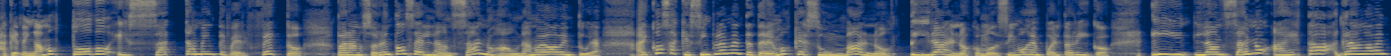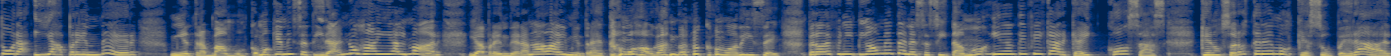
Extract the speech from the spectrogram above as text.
a que tengamos todo exactamente perfecto para nosotros entonces lanzarnos a una nueva aventura. Hay cosas que simplemente tenemos que zumbarnos, tirarnos, como decimos en Puerto Rico, y lanzarnos a esta gran aventura y aprender mientras vamos. Como quien dice, tirarnos ahí al mar y aprender a nadar mientras estamos ahogándonos, como dicen. Pero definitivamente necesitamos identificar que hay cosas que nosotros tenemos que superar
